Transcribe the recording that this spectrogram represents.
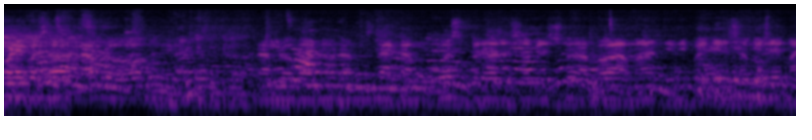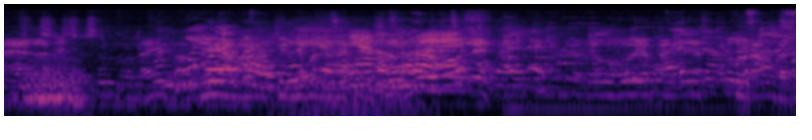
पढेको छ राम्रो हो राम्रो गर्नु। राम्रोसित काम होस् परिवार सबै छोरा बाबा आमा दिदी बहिनी सबैले माया गर्ने। है यो पालि यस्तो राम्रो छ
